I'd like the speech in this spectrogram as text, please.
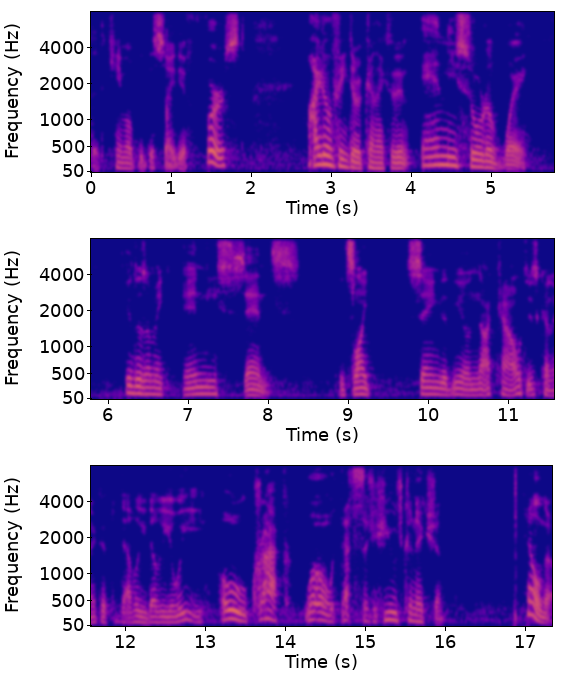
that came up with this idea first. I don't think they're connected in any sort of way. It doesn't make any sense. It's like saying that, you know, Knockout is connected to WWE. Oh crap! Whoa, that's such a huge connection. Hell no.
